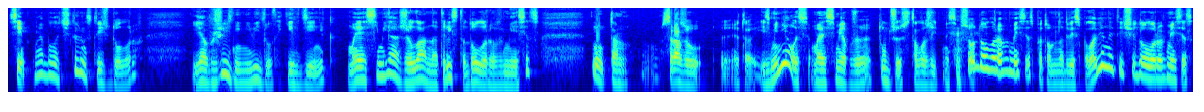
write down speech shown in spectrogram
7. У меня было 14 тысяч долларов. Я в жизни не видел таких денег. Моя семья жила на 300 долларов в месяц. Ну, там сразу это изменилось. Моя семья уже тут же стала жить на 700 долларов в месяц, потом на 2500 долларов в месяц,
